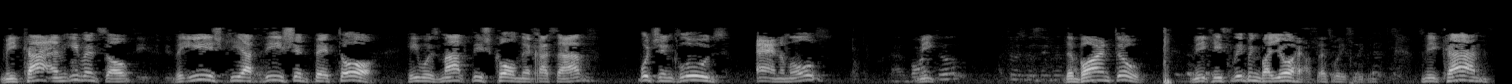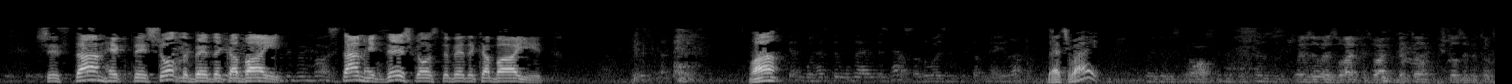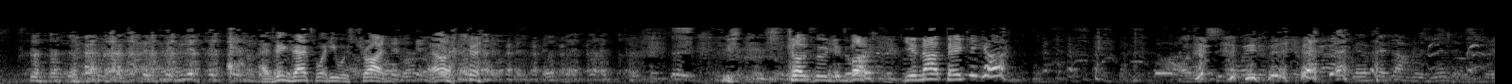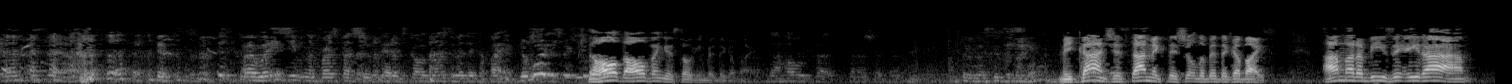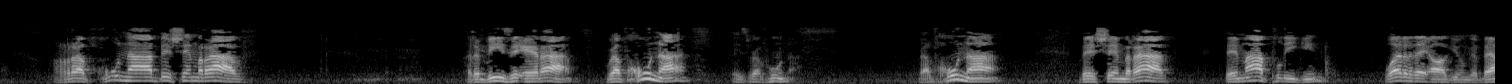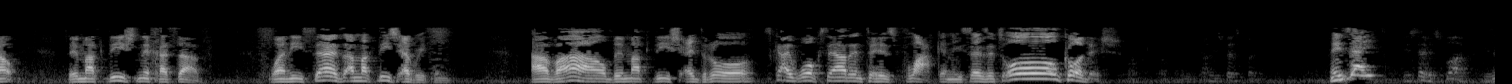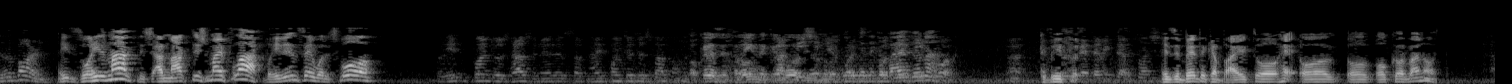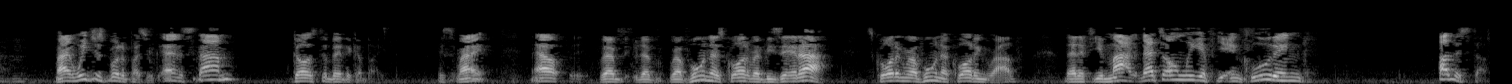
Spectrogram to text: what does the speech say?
Mika and even so, the ish ki yakdish et beto. He was makdish called nechasav, which includes animals. Barn Me- too? I thought he was gonna sleep in The barn too. Mik, he's sleeping by your house. That's where he's sleeping. Mikan shestam hekteshot lebedek habayit. Stam hekdesh goes to bedek habayit. What? Well, has to move out of his house, otherwise it's become married up. That's right. I think that's what he was trying. Comes to the Gizbar. You're not taking her? What do you see from the first pasuk that it's called goes to Bidda Kapayim? The whole the whole thing is talking Bidda Kapayim. The whole parasha. Mikan shestamik teshol lebedek abayis. Amar Rabbi Zeira, Rav Huna b'shem Rav. Rabbi Zeira, Rav Huna is Rav Huna. Rav Huna b'shem Rav, b'ma pligin. What are they arguing about? B'makdish nechasav. When he says, I makdish everything. Aval b'makdish edro. This guy walks out into his flock and he says, it's all Kodesh. He say. He said his flock. He's in the barn. He's, well, he's makdish. I'm makdish my flock, but he didn't say what it's for. But he didn't point to his house and other stuff. Now he pointed to his flock. Okay, is it chalim the kabbalah? Is it or korbanot? Mm-hmm. Right, we just brought a pasuk, and Stam goes to better kabayit. It's right now. Rav, Huna is quoting Rabbi Zeira. It's quoting Rav Huna, quoting Rav that if you mark, that's only if you're including other stuff,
